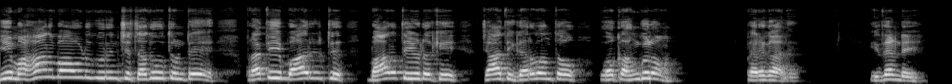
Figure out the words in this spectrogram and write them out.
ఈ మహానుభావుడి గురించి చదువుతుంటే ప్రతి భారత భారతీయుడికి ఛాతి గర్వంతో ఒక అంగుళం పెరగాలి. ఇదండి.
